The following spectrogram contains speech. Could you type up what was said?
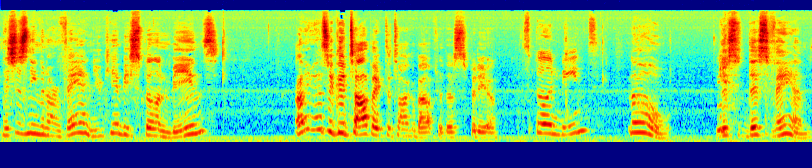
This isn't even our van. You can't be spilling beans. I think that's a good topic to talk about for this video. Spilling beans? No, this this van.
